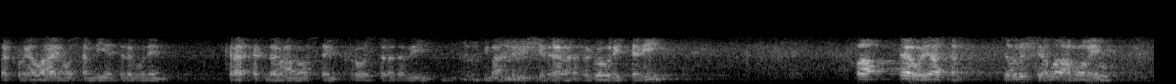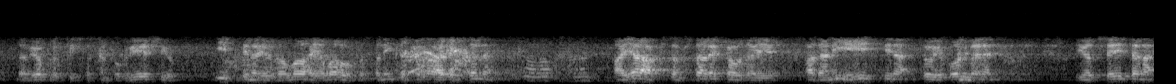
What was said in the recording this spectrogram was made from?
tako je Allah, imao sam nijete da budem kratak, da vama ostavim prostora, da vi imate više vremena da govorite vi. Pa evo ja sam završio, Allah molim da mi oprosti što sam pogriješio. Istina je od Allaha i Allahov poslanika a ja sam šta rekao da je, a da nije istina, to je od mene i od šeitana.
